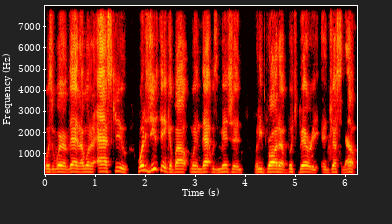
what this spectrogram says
was aware of that. And I want to ask you, what did you think about when that was mentioned when he brought up Butch Barry and Justin out?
